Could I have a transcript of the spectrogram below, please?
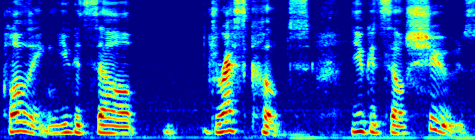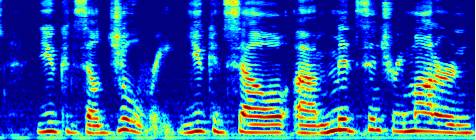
clothing. You could sell dress coats. You could sell shoes. You could sell jewelry. You could sell um, mid-century modern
